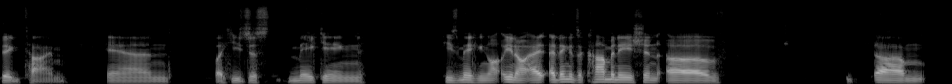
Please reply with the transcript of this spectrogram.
big time, and like he's just making he's making all you know. I, I think it's a combination of um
